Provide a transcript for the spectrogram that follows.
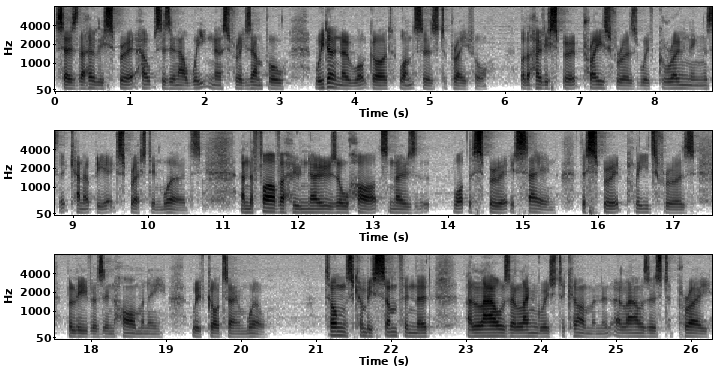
says the Holy Spirit helps us in our weakness. For example, we don't know what God wants us to pray for, but the Holy Spirit prays for us with groanings that cannot be expressed in words. And the Father who knows all hearts knows what the Spirit is saying. The Spirit pleads for us believers in harmony with God's own will. Tongues can be something that allows a language to come and allows us to pray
